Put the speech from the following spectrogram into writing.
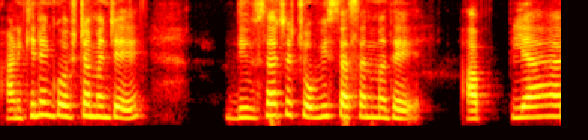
आणखीन एक गोष्ट म्हणजे दिवसाच्या चोवीस तासांमध्ये आपल्या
